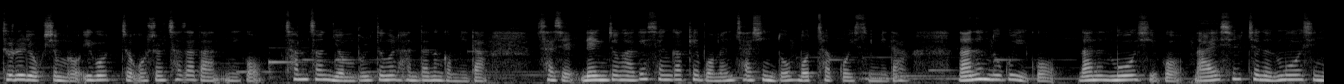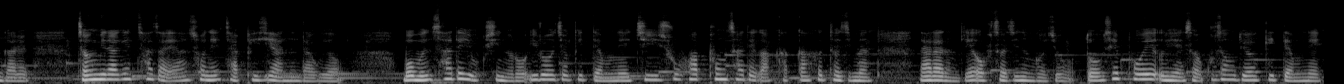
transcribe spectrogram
들을 욕심으로 이곳저곳을 찾아다니고 참선 연불 등을 한다는 겁니다. 사실 냉정하게 생각해 보면 자신도 못 찾고 있습니다. 나는 누구이고 나는 무엇이고 나의 실체는 무엇인가를 정밀하게 찾아야 손에 잡히지 않는다고요. 몸은 사대 육신으로 이루어졌기 때문에 지수, 화풍, 사대가 각각 흩어지면 나라는 게 없어지는 거죠. 또 세포에 의해서 구성되었기 때문에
